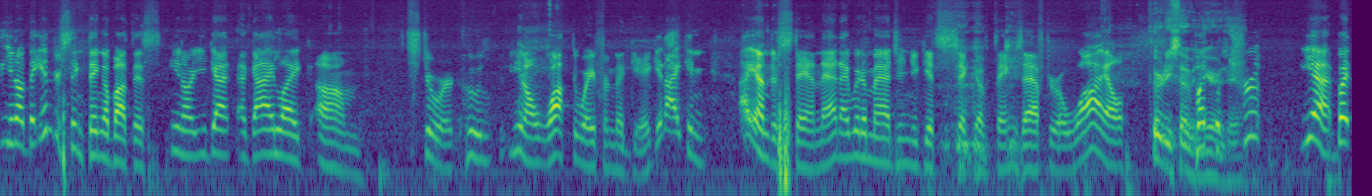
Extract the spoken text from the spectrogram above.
you know the interesting thing about this. You know, you got a guy like um, Stewart who you know walked away from the gig, and I can. I understand that. I would imagine you get sick of things after a while. 37 But years. the yeah. truth, yeah, but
